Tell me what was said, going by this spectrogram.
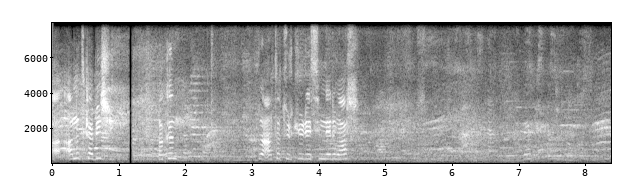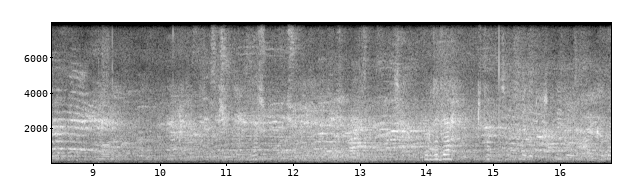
A- Anıtkabir. Bakın. Şu Atatürk'ün resimleri var. Burada da Arkada,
